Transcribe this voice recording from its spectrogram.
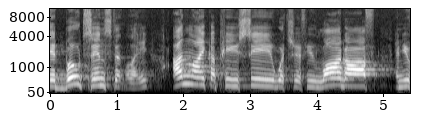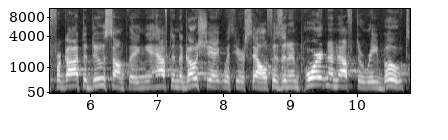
It boots instantly, unlike a PC, which, if you log off and you forgot to do something, you have to negotiate with yourself is it important enough to reboot?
